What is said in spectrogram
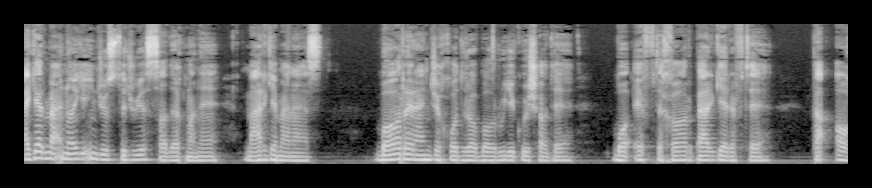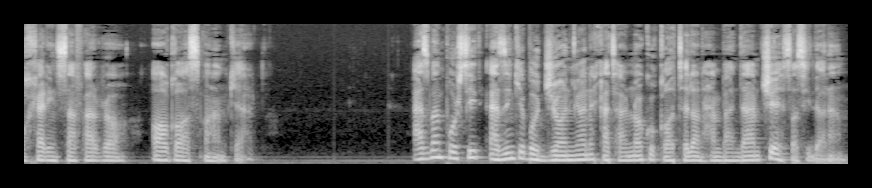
اگر معنای این جستجوی صادقانه مرگ من است بار رنج خود را با روی گشاده با افتخار برگرفته و آخرین سفر را آغاز خواهم کرد. از من پرسید از اینکه با جانیان خطرناک و قاتلان هم بندم چه احساسی دارم.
